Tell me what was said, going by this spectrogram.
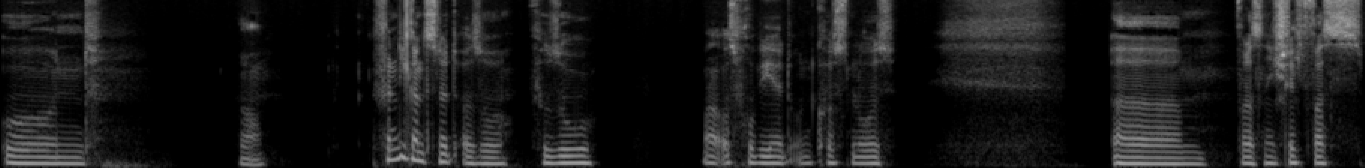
Und ja, finde ich ganz nett. Also für so mal ausprobiert und kostenlos. Ähm, war das nicht schlecht, was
